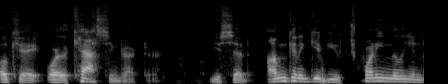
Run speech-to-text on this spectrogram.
okay, or the casting director, you said, I'm going to give you $20 million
